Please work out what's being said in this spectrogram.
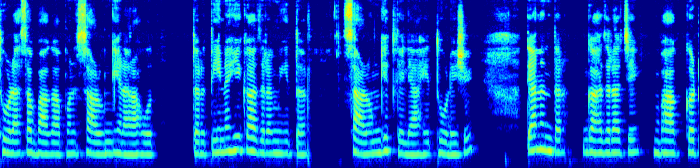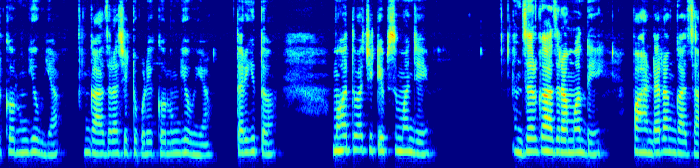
थोडासा भाग आपण साळून घेणार आहोत. तर तीनही गाजरं मी इतर साळून घेतलेले आहेत थोडेसे. त्यानंतर गाजराचे भाग कट करून घेऊया. गाजराचे तुकडे करून घेऊया. तर इथं महत्त्वाची टिप्स म्हणजे जर गाजरामध्ये पांढऱ्या रंगाचा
